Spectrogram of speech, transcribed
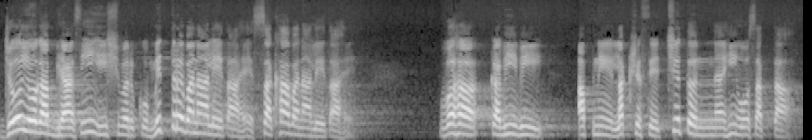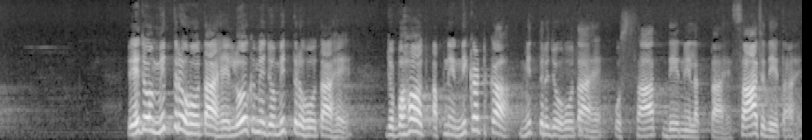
जो योगाभ्यासी ईश्वर को मित्र बना लेता है, सखा बना लेता है, वह कभी भी अपने लक्ष्य से चित नहीं हो सकता। ये जो मित्र होता है, लोक में जो मित्र होता है, जो बहुत अपने निकट का मित्र जो होता है, वो साथ देने लगता है, साथ देता है।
